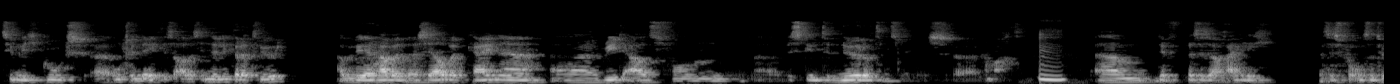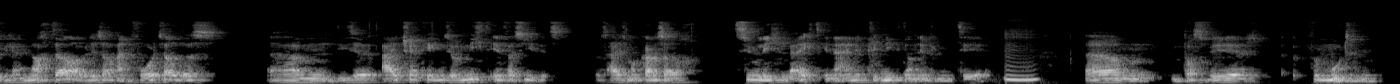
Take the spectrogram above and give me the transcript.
ziemlich gut äh, unterlegt ist alles in der Literatur. Aber wir haben da selber keine äh, Readouts von äh, bestimmten Neurotransmitters äh, gemacht. Mhm. Ähm, das ist auch eigentlich, das ist für uns natürlich ein Nachteil, aber das ist auch ein Vorteil, dass ähm, diese Eye-Tracking so nicht invasiv ist. Das heißt, man kann es auch ziemlich leicht in eine Klinik dann implementieren. Mhm. Ähm, was wir vermuten,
